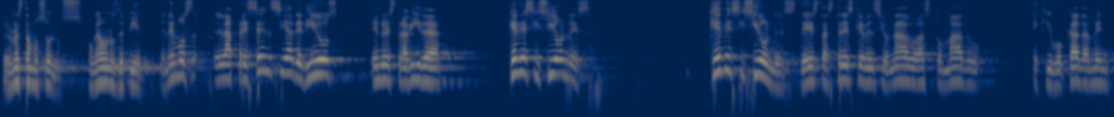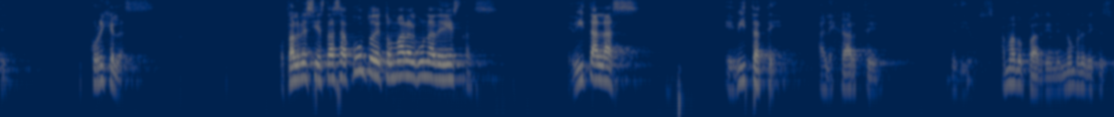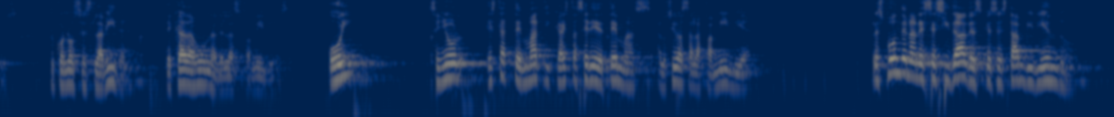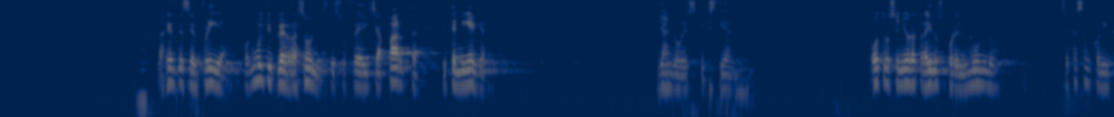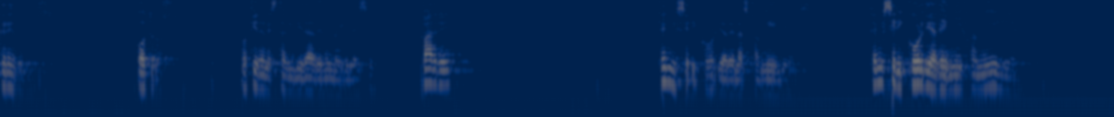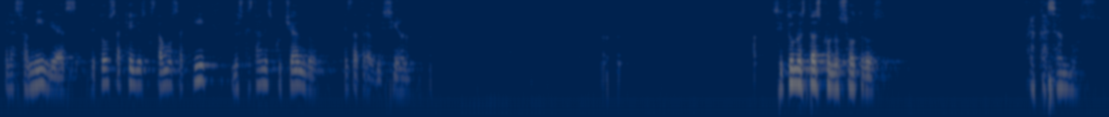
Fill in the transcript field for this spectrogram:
pero no estamos solos, pongámonos de pie. Tenemos la presencia de Dios en nuestra vida. ¿Qué decisiones, qué decisiones de estas tres que he mencionado has tomado equivocadamente? Corrígelas. O tal vez si estás a punto de tomar alguna de estas, evítalas, evítate alejarte de Dios. Amado Padre, en el nombre de Jesús, tú conoces la vida de cada una de las familias. Hoy, Señor, esta temática, esta serie de temas alusivas a la familia, responden a necesidades que se están viviendo la gente se enfría por múltiples razones de su fe y se aparta y te niega. Ya no es cristiana. Otros, Señor, atraídos por el mundo, se casan con incrédulos. Otros no tienen estabilidad en una iglesia. Padre, ten misericordia de las familias. Ten misericordia de mi familia de las familias, de todos aquellos que estamos aquí y los que están escuchando esta transmisión. Si tú no estás con nosotros, fracasamos.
